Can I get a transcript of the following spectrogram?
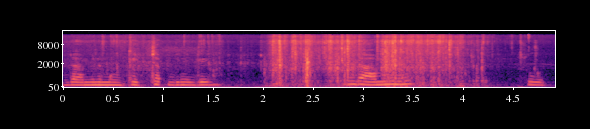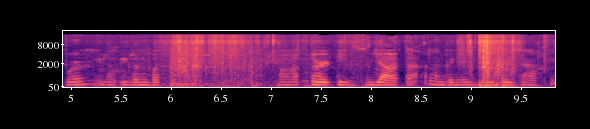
Ang dami ng mga ketchup binigay. Ang dami eh. Super. Ilang-ilang ba ito? Mga 30 yata na ganyan binigay sa akin.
